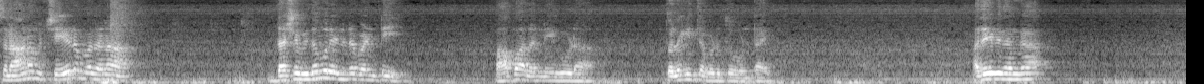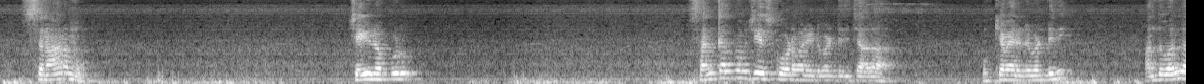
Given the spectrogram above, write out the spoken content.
స్నానం చేయడం వలన దశ విధములైనటువంటి పాపాలన్నీ కూడా తొలగించబడుతూ ఉంటాయి. అదేవిధంగా స్నానము చేయనప్పుడు సంకల్పం చేసుకోవడం అనేటువంటిది చాలా ముఖ్యమైనటువంటిది. అందువల్ల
